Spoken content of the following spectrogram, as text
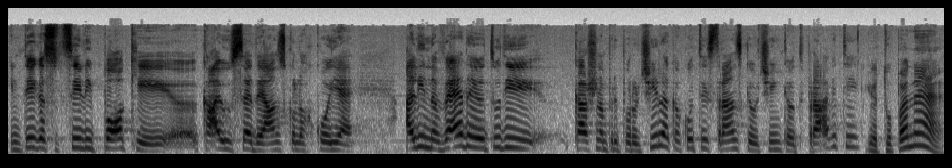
in tega so celi poki, eh, kaj vse dejansko lahko je. Ali navedejo tudi kakšna priporočila, kako te stranske učinke odpraviti? Ja, to pa ne.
